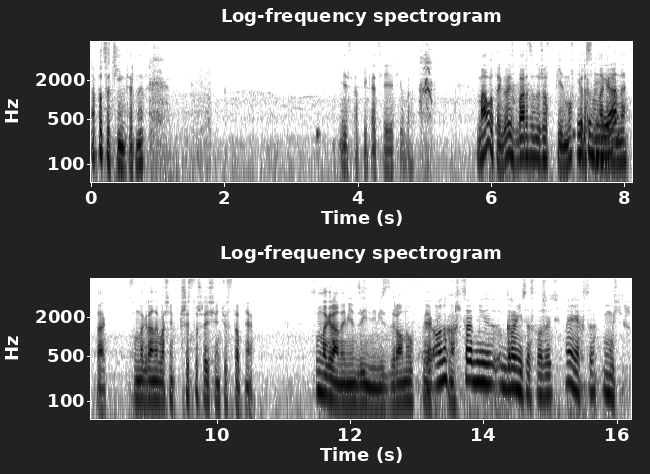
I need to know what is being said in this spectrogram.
A po co Ci internet? Jest aplikacja YouTube'a. Mało tego, jest bardzo dużo filmów, które YouTube są nagrane. Tak, są nagrane właśnie w 360 stopniach. Są nagrane między innymi z dronów. Jak On masz, chce mi granicę stworzyć, a ja nie chcę. musisz.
